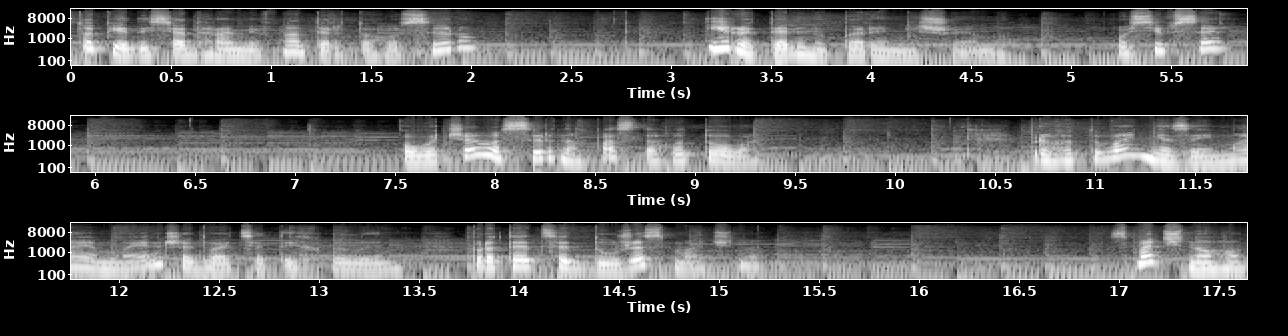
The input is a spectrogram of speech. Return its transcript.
150 грамів натертого сиру і ретельно перемішуємо. Ось і все. Овочева сирна паста готова. Приготування займає менше 20 хвилин, проте це дуже смачно. Смачного!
